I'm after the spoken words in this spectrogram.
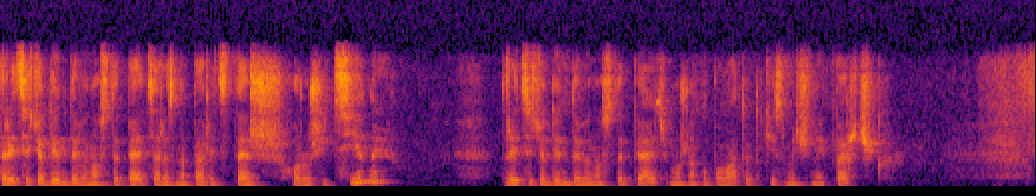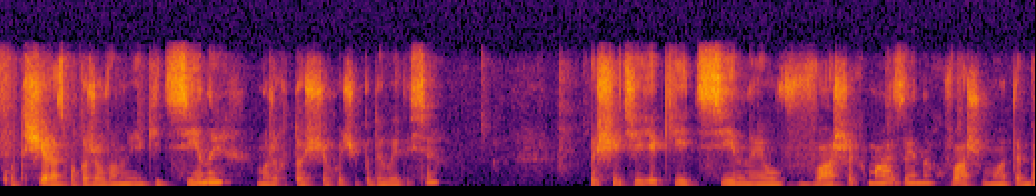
31,95. Зараз на перець теж хороші ціни. 31,95 можна купувати такий смачний перчик. От ще раз покажу вам, які ціни. Може, хтось ще хоче подивитися. Пишіть, які ціни в ваших магазинах, в вашому АТБ.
